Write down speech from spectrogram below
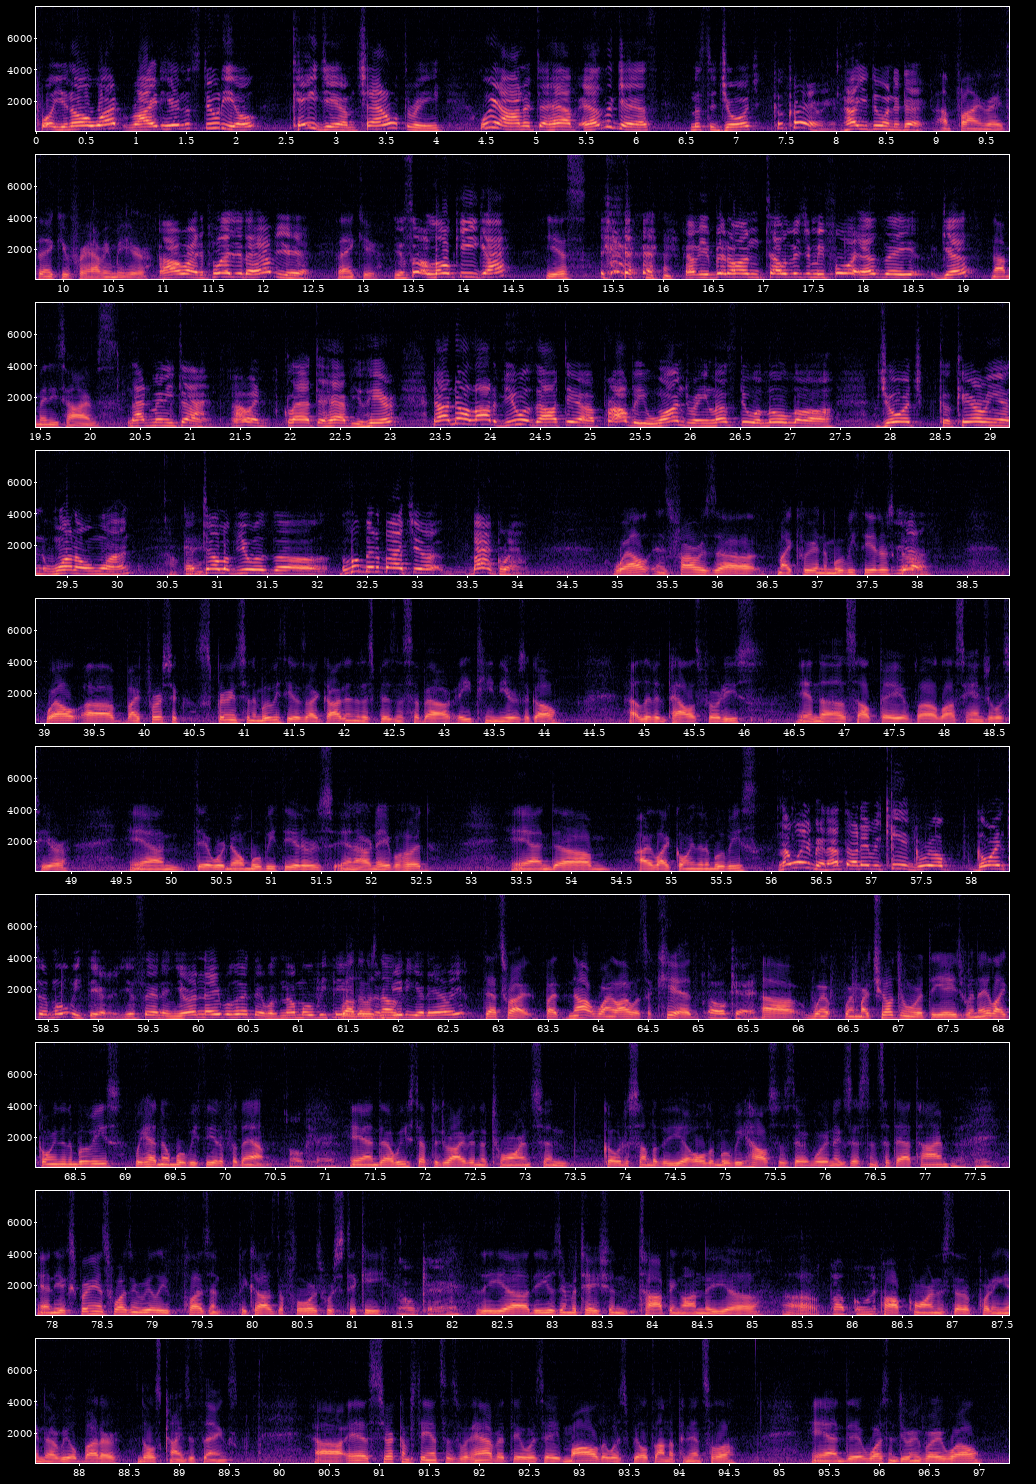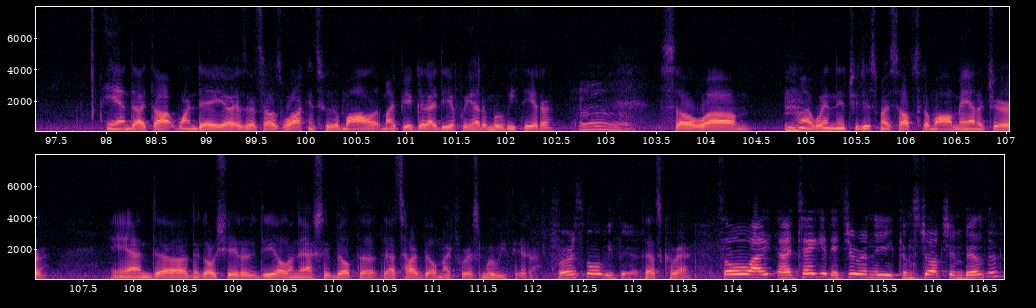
Well, you know what? Right here in the studio, KGEM Channel 3, we're honored to have as a guest Mr. George Krikorian. How you doing today? I'm fine, Ray. Thank you for having me here. All right, a pleasure to have you here. Thank you. You're sort of low-key guy. Yes, have you been on television before as a guest? not many times. Not many times. All right, glad to have you here. Now, I know a lot of viewers out there are probably wondering, let's do a little uh, George Krikorian 101 Okay. and tell the viewers uh, a little bit about your background. Well, as far as uh, my career in the movie theaters go, Yes. Well, uh, my first experience in the movie theater theaters, I got into this business about 18 years ago. I live in Palos Verdes in the South Bay of uh, Los Angeles here, and there were no movie theaters in our neighborhood, and um, I like going to the movies. Now, wait a minute. I thought every kid grew up going to a movie theater. You said in your neighborhood there was no movie theater there was in the no- immediate area? That's right, but not while I was a kid. Okay. Uh, when, when my children were at the age when they liked going to the movies, we had no movie theater for them. Okay. And uh, we used to have to drive into Torrance and go to some of the uh, older movie houses that were in existence at that time. Mhm. And the experience wasn't really pleasant because the floors were sticky. Okay. The, uh, they used imitation topping on the uh, uh, Popcorn? popcorn instead of putting in uh, real butter, and those kinds of things. Uh, as circumstances would have it, there was a mall that was built on the peninsula, and it wasn't doing very well. And I thought one day, uh, as, as I was walking through the mall, it might be a good idea if we had a movie theater. Mm. So um, I went and introduced myself to the mall manager and uh, negotiated a deal and actually built the, that's how I built my first movie theater. First movie theater. That's correct. So I, I take it that you're in the construction business?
